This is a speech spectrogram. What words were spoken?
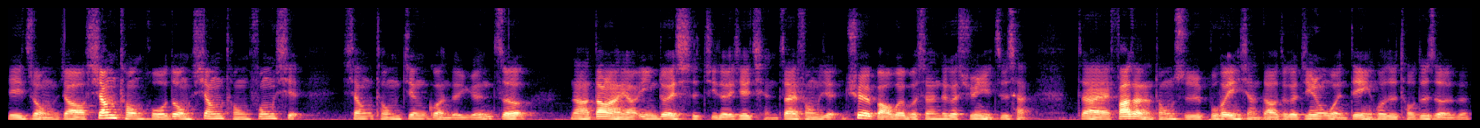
一种叫相同活动、相同风险、相同监管的原则。那当然要应对实际的一些潜在风险，确保 Web3 这个虚拟资产。在发展的同时，不会影响到这个金融稳定或者是投资者的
